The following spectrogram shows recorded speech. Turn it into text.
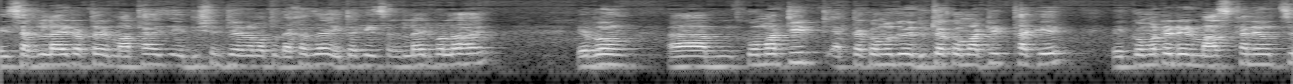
এই স্যাটেলাইট অর্থাৎ মাথায় এই ডিশ অ্যান্টিনার মতো দেখা যায়, এটাকেই স্যাটেলাইট বলা হয়। এবং কোমাটিট একটা ক্রোমোজোমে দুটা কোমাটিট থাকে। এই কোমাটিটের মাঝখানে হচ্ছে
